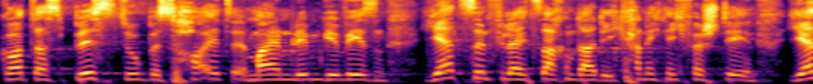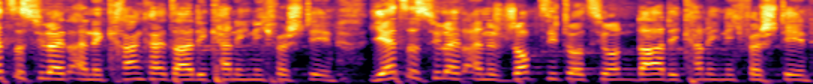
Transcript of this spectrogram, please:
Gott, das bist du bis heute in meinem Leben gewesen. Jetzt sind vielleicht Sachen da, die kann ich nicht verstehen verstehen. Jetzt ist vielleicht eine Krankheit da, die kann ich nicht verstehen. Jetzt ist vielleicht eine Jobsituation da, die kann ich nicht verstehen.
